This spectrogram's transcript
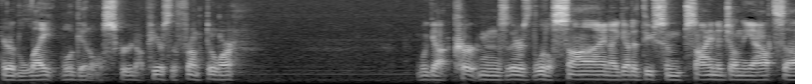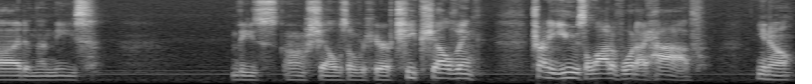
Here the light will get all screwed up. Here's the front door. We got curtains. There's the little sign. I got to do some signage on the outside and then these these uh, shelves over here. Cheap shelving. trying to use a lot of what I have, you know,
